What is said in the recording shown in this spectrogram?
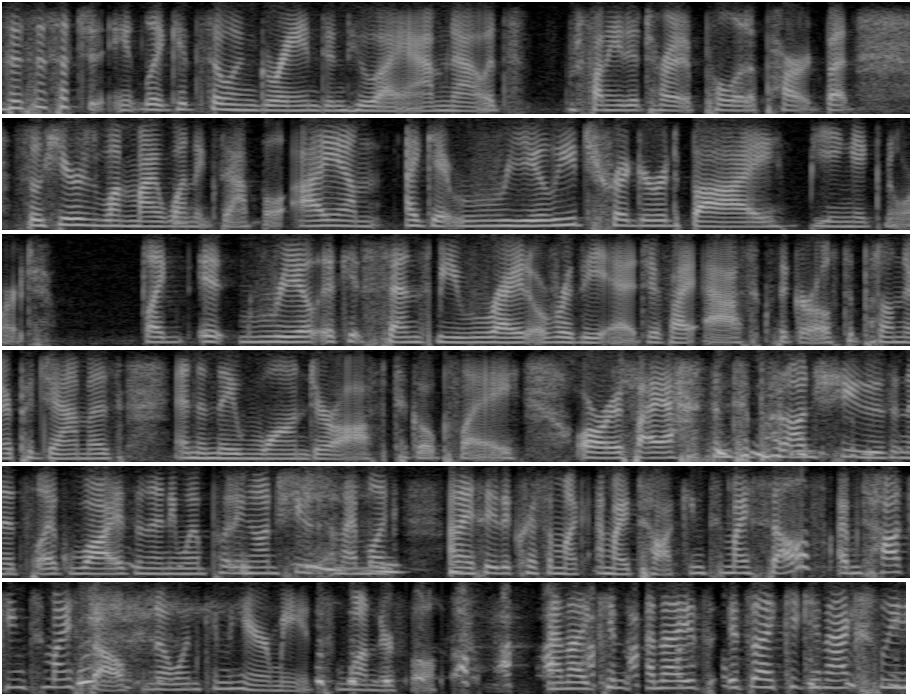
this is such a like it's so ingrained in who I am now. It's funny to try to pull it apart, but so here's one my one example. I am I get really triggered by being ignored like it real it sends me right over the edge if I ask the girls to put on their pajamas and then they wander off to go play. Or if I ask them to put on shoes and it's like why isn't anyone putting on shoes? And I'm like and I say to Chris I'm like am I talking to myself? I'm talking to myself. No one can hear me. It's wonderful. And I can and I it's like I can actually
